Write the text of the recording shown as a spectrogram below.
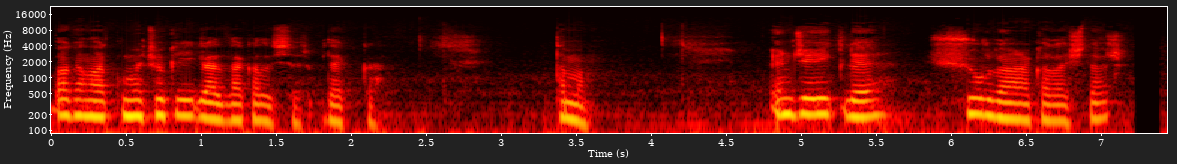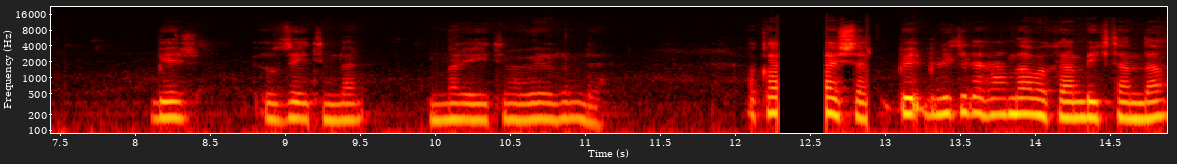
Bakın aklıma çok iyi geldi arkadaşlar. Bir dakika. Tamam. Öncelikle şuradan arkadaşlar bir hızlı eğitimden bunlara eğitimi verelim de. Arkadaşlar bir, bir iki defa daha bakalım bir iki tane daha.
